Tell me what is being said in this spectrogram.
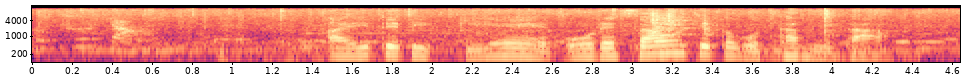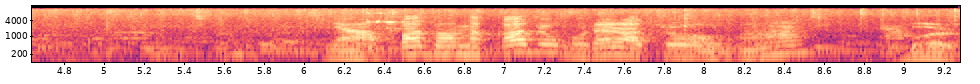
고추장. 아이들이 있기에 오래 싸우지도 못합니다. 야 아빠도 하나 까줘 그래라 좀. 응? 뭘?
